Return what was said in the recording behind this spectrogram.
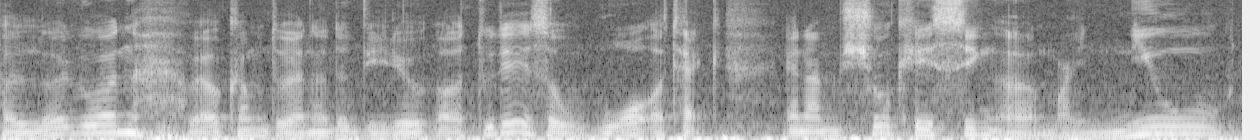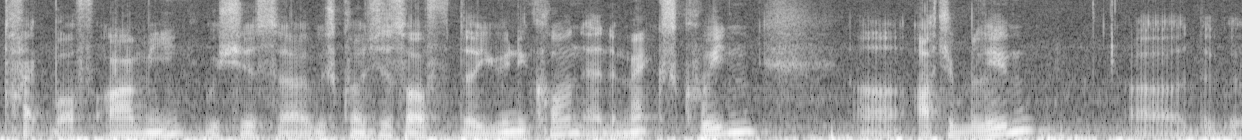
Hello everyone, welcome to another video. Uh, today is a war attack and I'm showcasing uh, my new type of army which is uh, which consists of the Unicorn and the Max Queen, uh, Archer Blimp, uh, the,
